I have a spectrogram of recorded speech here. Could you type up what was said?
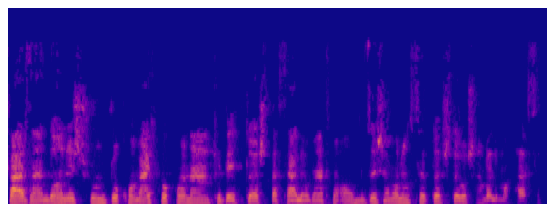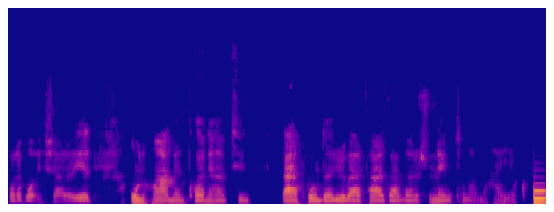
فرزندانشون رو کمک بکنن که بهداشت و سلامت و آموزش مناسب داشته باشن ولی متاسفانه با این شرایط اونها هم امکان همچین برخورداری رو بر فرزندانشون نمی‌تونن مهیا کنن.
